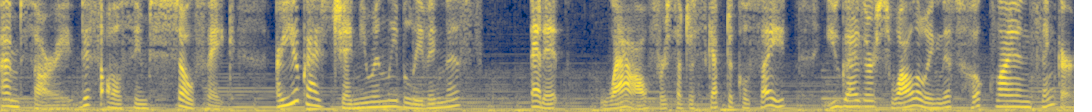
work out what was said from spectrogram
I'm sorry, this all seems so fake. Are you guys genuinely believing this? Edit. Wow, for such a skeptical site, you guys are swallowing this hook, line, and sinker.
